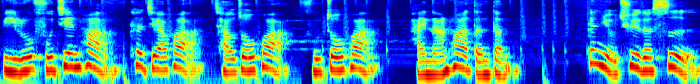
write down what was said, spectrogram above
比如福建话、客家话、潮州话、福州话、海南话等等。更有趣的是。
